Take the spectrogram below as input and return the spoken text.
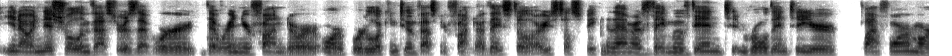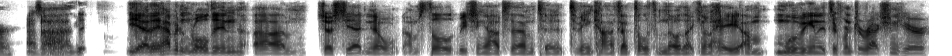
you know initial investors that were that were in your fund or or were looking to invest in your fund? Are they still? Are you still speaking to them? Or have they moved in to rolled into your platform, or how's that? Uh, yeah, they haven't rolled in um, just yet. You know, I'm still reaching out to them to to be in contact to let them know, like, you know, hey, I'm moving in a different direction here.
